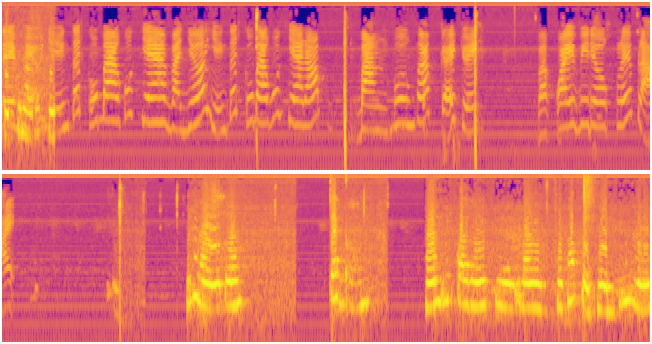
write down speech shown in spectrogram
Tìm hiểu diện tích của ba quốc gia và nhớ diện tích của ba quốc gia đó bằng phương pháp kể chuyện. Và quay video clip lại chắc cũng Không. Biết qua cái bằng phương pháp kể chuyện thế nào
